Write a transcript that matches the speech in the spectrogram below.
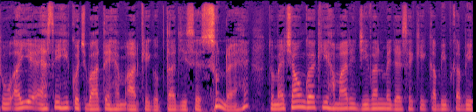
तो आइए ऐसी ही कुछ बातें हम आर के गुप्ता जी से सुन रहे हैं। तो मैं चाहूँगा कि हमारे जीवन में जैसे कि कभी कभी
